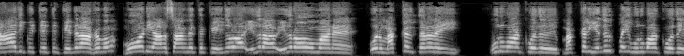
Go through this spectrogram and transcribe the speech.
ஏகாதிபத்தியத்திற்கு எதிராகவும் மோடி அரசாங்கத்திற்கு எதிராக எதிராகவுமான ஒரு மக்கள் திறனை உருவாக்குவது மக்கள் எதிர்ப்பை உருவாக்குவது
